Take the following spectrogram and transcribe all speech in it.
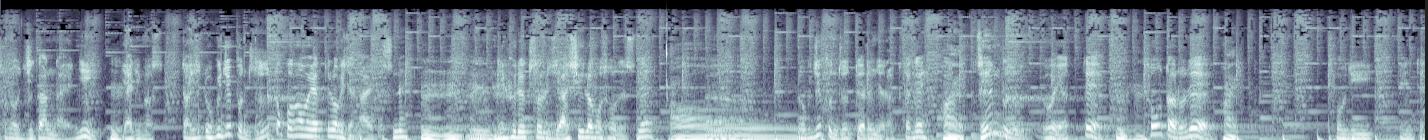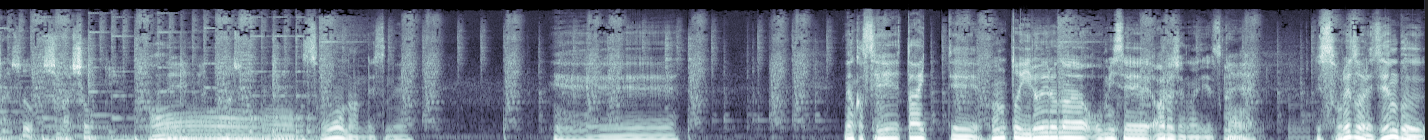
その時間内にやります、だから60分ずっと小顔やってるわけじゃないですね、うんうんうん。リフレクソロジー足裏もそうですね。ああ。60分ずっとやるんじゃなくてねはい。全部をやって、うんうん。トータルではい。ボディメンテナンスをしましょうというあことでやってますよねあ、そうなんですね。へえ。なんか整体って本当いろいろなお店あるじゃないですか。はいはい。でそれぞれ全部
